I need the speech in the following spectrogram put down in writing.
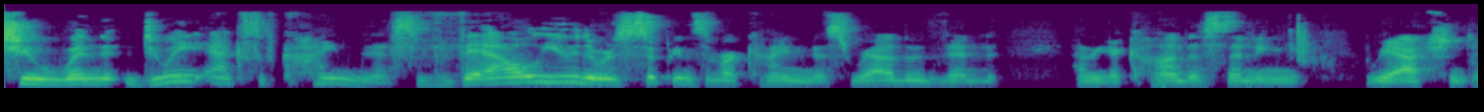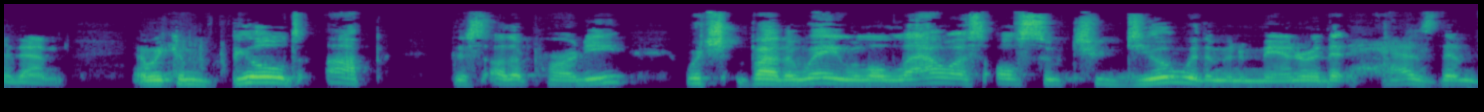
to, when doing acts of kindness, value the recipients of our kindness rather than having a condescending reaction to them, and we can build up this other party which, by the way, will allow us also to deal with them in a manner that has them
